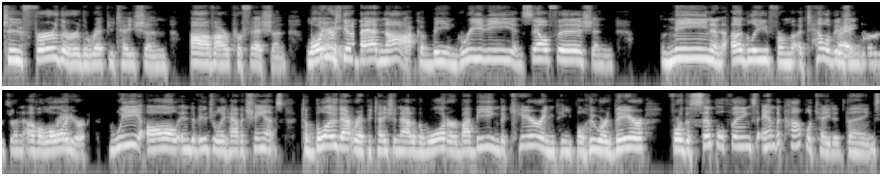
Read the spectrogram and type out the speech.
to further the reputation of our profession lawyers right. get a bad knock of being greedy and selfish and mean and ugly from a television right. version of a lawyer right we all individually have a chance to blow that reputation out of the water by being the caring people who are there for the simple things and the complicated things.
